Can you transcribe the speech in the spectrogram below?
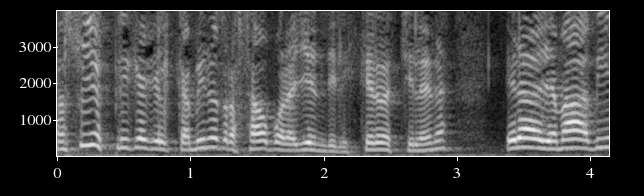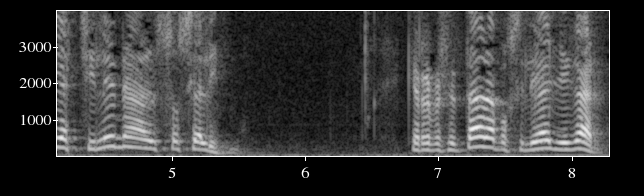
Mansuy explica que el camino trazado por Allende y la izquierda chilena era la llamada vía chilena al socialismo, que representaba la posibilidad de llegar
